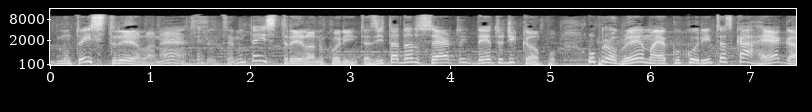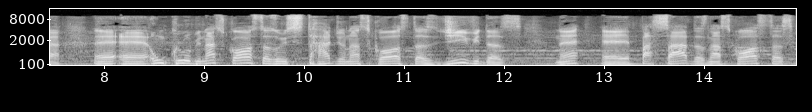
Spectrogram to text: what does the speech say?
Não tem estrela, né? Você não tem estrela no Corinthians. E tá dando certo dentro de campo. O problema é que o Corinthians carrega é, é, um clube nas costas, um estádio nas costas, dívidas. Né? É, passadas nas costas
